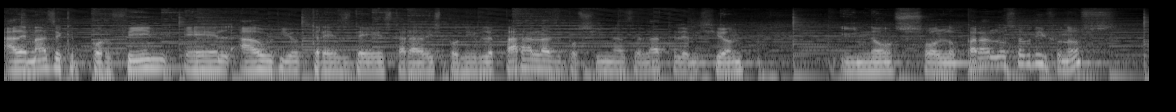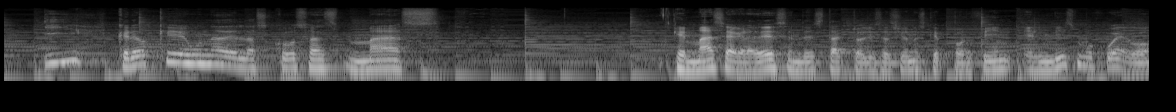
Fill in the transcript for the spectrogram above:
Además de que por fin el audio 3D estará disponible para las bocinas de la televisión y no solo para los audífonos. Y creo que una de las cosas más que más se agradecen de esta actualización es que por fin el mismo juego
